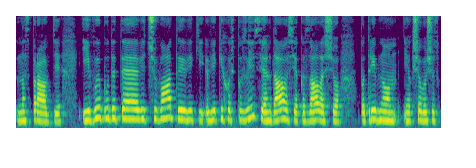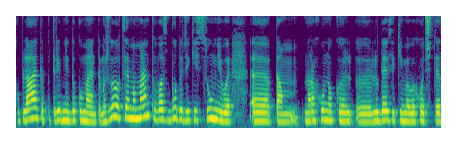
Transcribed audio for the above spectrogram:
насправді, і ви будете відчувати в, в якихось позиціях, да, ось я казала, що потрібно, якщо ви щось купляєте, потрібні документи. Можливо, в цей момент у вас будуть якісь сумніви е, там, на рахунок е, людей, з якими ви хочете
